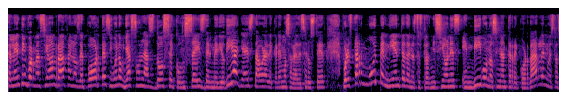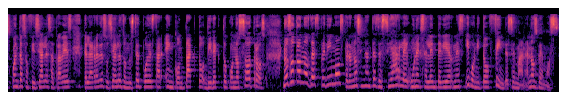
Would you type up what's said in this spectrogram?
Excelente información, Rafa, en los deportes. Y bueno, ya son las 12 con 6 del mediodía. Ya a esta hora le queremos agradecer a usted por estar muy pendiente de nuestras transmisiones en vivo. No sin antes recordarle nuestras cuentas oficiales a través de las redes sociales donde usted puede estar en contacto directo con nosotros. Nosotros nos despedimos, pero no sin antes desearle un excelente viernes y bonito fin de semana. Nos vemos.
